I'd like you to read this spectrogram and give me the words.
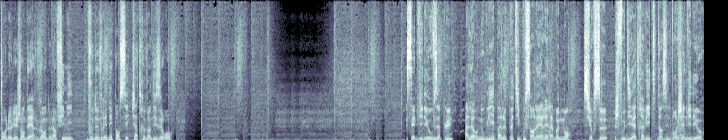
Pour le légendaire gant de l'infini, vous devrez dépenser 90 euros. Cette vidéo vous a plu? Alors n'oubliez pas le petit pouce en l'air et l'abonnement. Sur ce, je vous dis à très vite dans une prochaine vidéo.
